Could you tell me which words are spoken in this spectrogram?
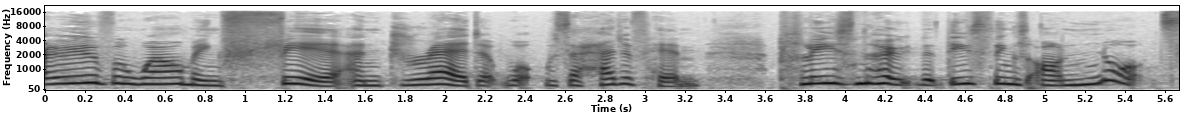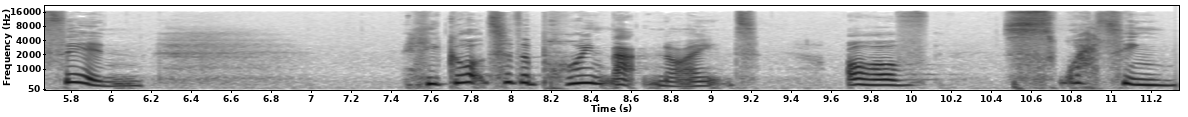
overwhelming fear and dread at what was ahead of him. Please note that these things are not sin. He got to the point that night of sweating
